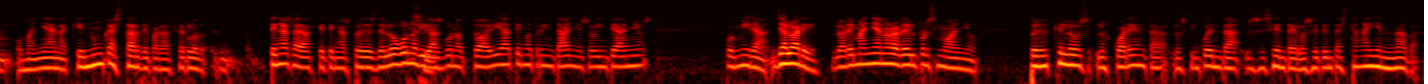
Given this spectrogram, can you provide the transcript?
Mm. o mañana, que nunca es tarde para hacerlo, tengas la edad que tengas, pero desde luego no Sí. digas, bueno, todavía tengo 30 años o 20 años, pues mira, ya lo haré, lo haré mañana, lo haré el próximo año. Pero es que los, los 40, los 50, los 60 y los 70 están ahí en nada.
